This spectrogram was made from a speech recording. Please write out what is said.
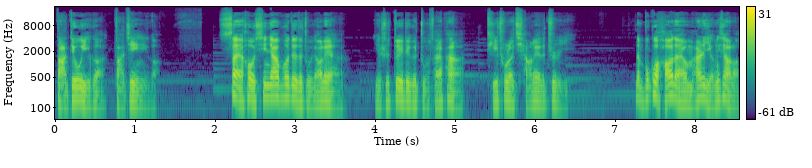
打丢一个，打进一个。赛后，新加坡队的主教练也是对这个主裁判提出了强烈的质疑。那不过好歹我们还是赢下了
